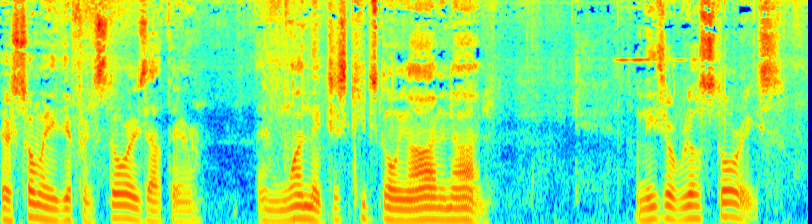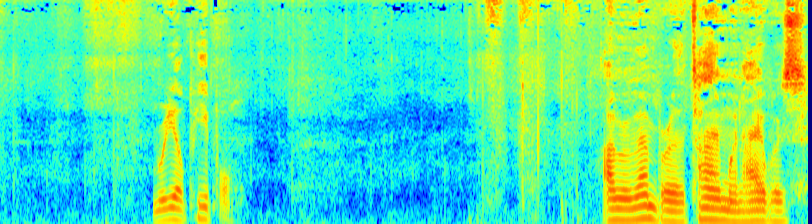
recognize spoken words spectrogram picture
There's so many different stories out there, and one that just keeps going on and on. And these are real stories, real people. I remember the time when I was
